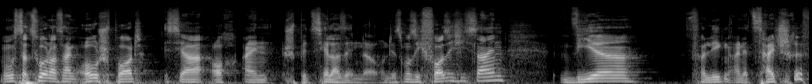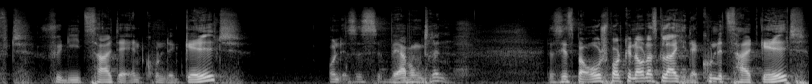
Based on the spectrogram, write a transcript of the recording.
Man muss dazu auch noch sagen, Eurosport ist ja auch ein spezieller Sender. Und jetzt muss ich vorsichtig sein. Wir verlegen eine Zeitschrift, für die zahlt der Endkunde Geld und es ist Werbung drin. Das ist jetzt bei Eurosport genau das Gleiche. Der Kunde zahlt Geld,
